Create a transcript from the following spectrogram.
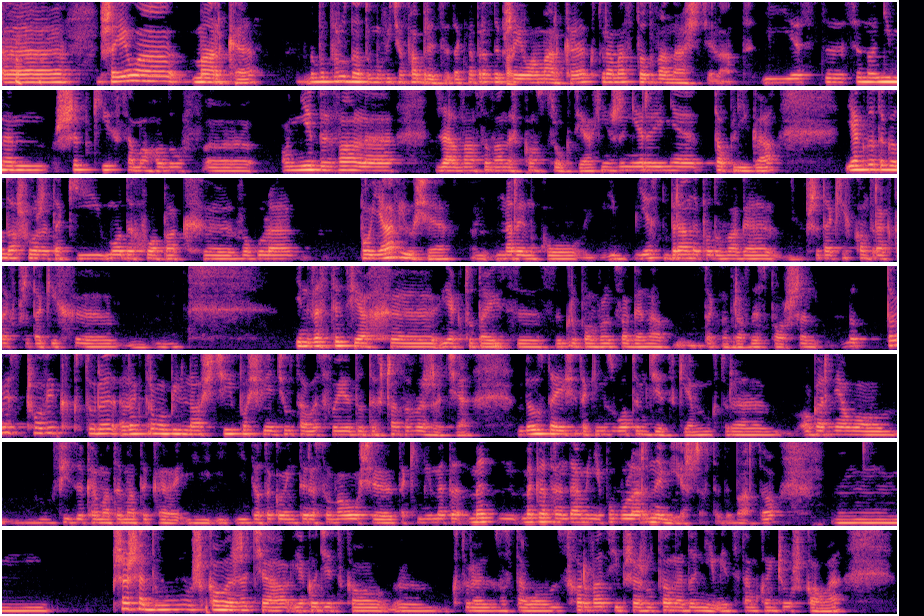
E, przejęła markę, no bo trudno tu mówić o fabryce, tak naprawdę tak. przejęła markę, która ma 112 lat i jest synonimem szybkich samochodów e, o niebywale zaawansowanych konstrukcjach, inżynieryjnie top liga. Jak do tego doszło, że taki młody chłopak y, w ogóle pojawił się na rynku i jest brany pod uwagę przy takich kontraktach, przy takich y, inwestycjach, y, jak tutaj z, z grupą Volkswagena, tak naprawdę z Porsche. No, to jest człowiek, który elektromobilności poświęcił całe swoje dotychczasowe życie. Był, zdaje się, takim złotym dzieckiem, które ogarniało fizykę, matematykę i, i, i do tego interesowało się takimi meta, me, megatrendami niepopularnymi jeszcze wtedy bardzo. Mm, przeszedł szkołę życia jako dziecko, y, które zostało z Chorwacji przerzucone do Niemiec, tam kończył szkołę,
